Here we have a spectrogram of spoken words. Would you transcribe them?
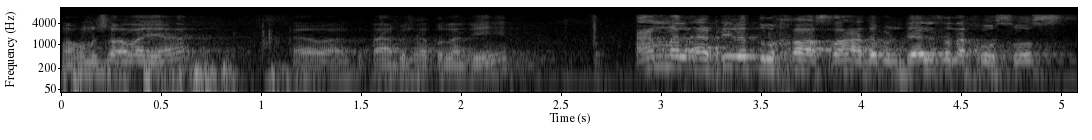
Mohon insyaallah ya. Ayo, kita ambil satu lagi. Amal adilatul khassah ada dalil sana khusus.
